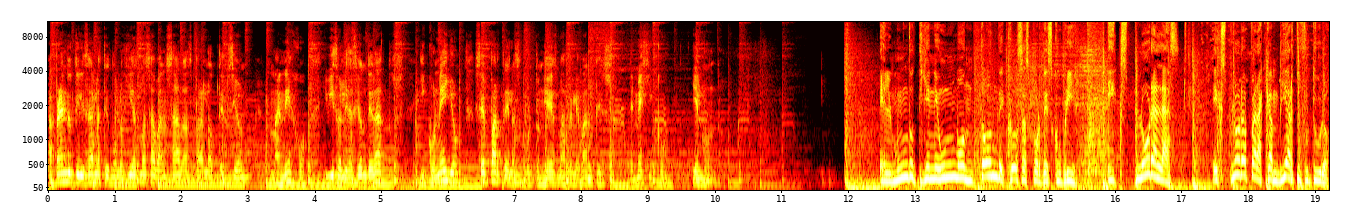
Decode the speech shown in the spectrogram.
Aprende a utilizar las tecnologías más avanzadas para la obtención, manejo y visualización de datos y con ello sé parte de las oportunidades más relevantes de México y el mundo. El mundo tiene un montón de cosas por descubrir. Explóralas. Explora para cambiar tu futuro.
